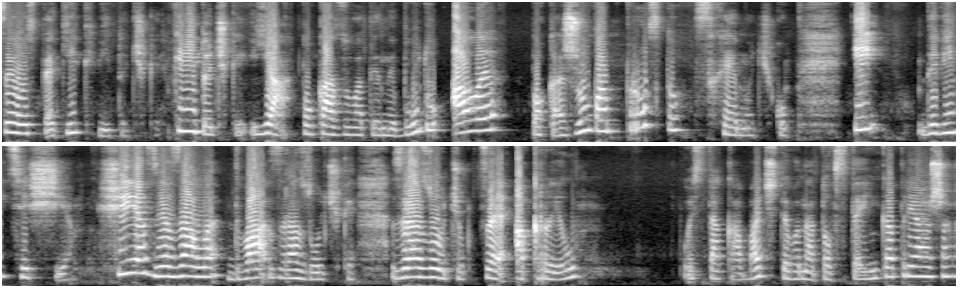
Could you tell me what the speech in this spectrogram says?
це ось такі квіточки. Квіточки я показувати не буду, але покажу вам просто схемочку. І дивіться ще. Ще я зв'язала два зразочки. Зразочок це акрил. Ось така, бачите, вона товстенька пряжа.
